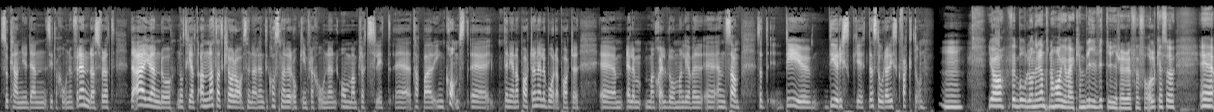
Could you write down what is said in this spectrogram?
så kan ju den situationen förändras för att det är ju ändå något helt annat att klara av sina räntekostnader och inflationen om man plötsligt eh, tappar inkomst. Eh, den ena parten eller båda parter eh, eller man själv då om man lever eh, ensam. Så det är ju, det är ju risk, den stora riskfaktorn. Mm. Ja, för bolåneräntorna har ju verkligen blivit dyrare för folk. Alltså, eh,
